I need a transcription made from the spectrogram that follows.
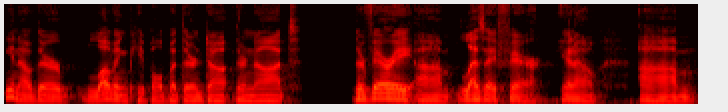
you know they're loving people, but they're not they're not they're very um, laissez faire. You know, um,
